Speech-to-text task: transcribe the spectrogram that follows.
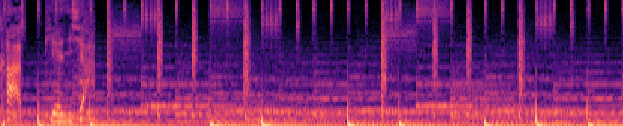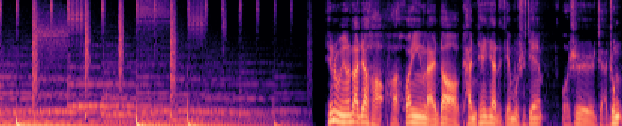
看天下。听众朋友，大家好！欢迎来到看天下的节目时间，我是甲中。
